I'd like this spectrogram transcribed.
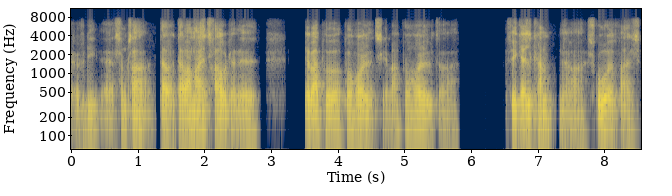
Øh, fordi som tager, der, der var meget travlt dernede. Jeg var på, på holdet, jeg var på holdet og fik alle kampene og scorede faktisk.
